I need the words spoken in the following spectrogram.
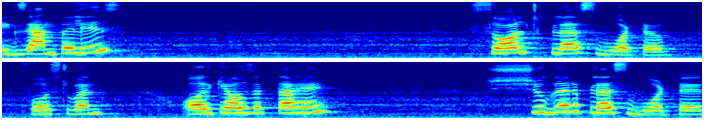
example is salt plus water first one और क्या हो सकता है? Sugar plus water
